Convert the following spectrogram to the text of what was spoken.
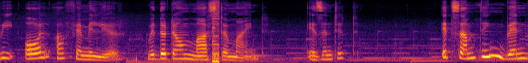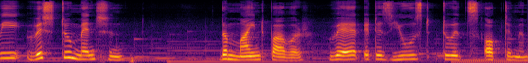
We all are familiar with the term mastermind, isn't it? It's something when we wish to mention the mind power where it is used to its optimum.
